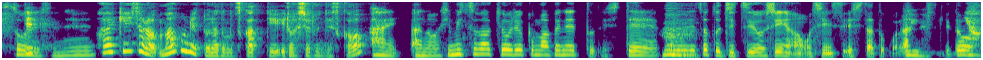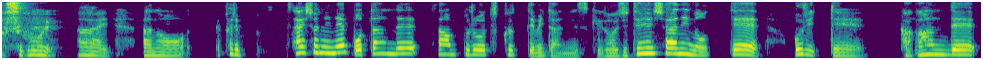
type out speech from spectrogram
そうですね。拝見したらマグネットなども使っていらっしゃるんですか？はい。あの、秘密は強力マグネットでして、これでちょっと実用新案を申請したとこなんですけど、いや、すごい。はい。あの、やっぱり最初にね、ボタンでサンプルを作ってみたんですけど、自転車に乗って、降りて、かがんで、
